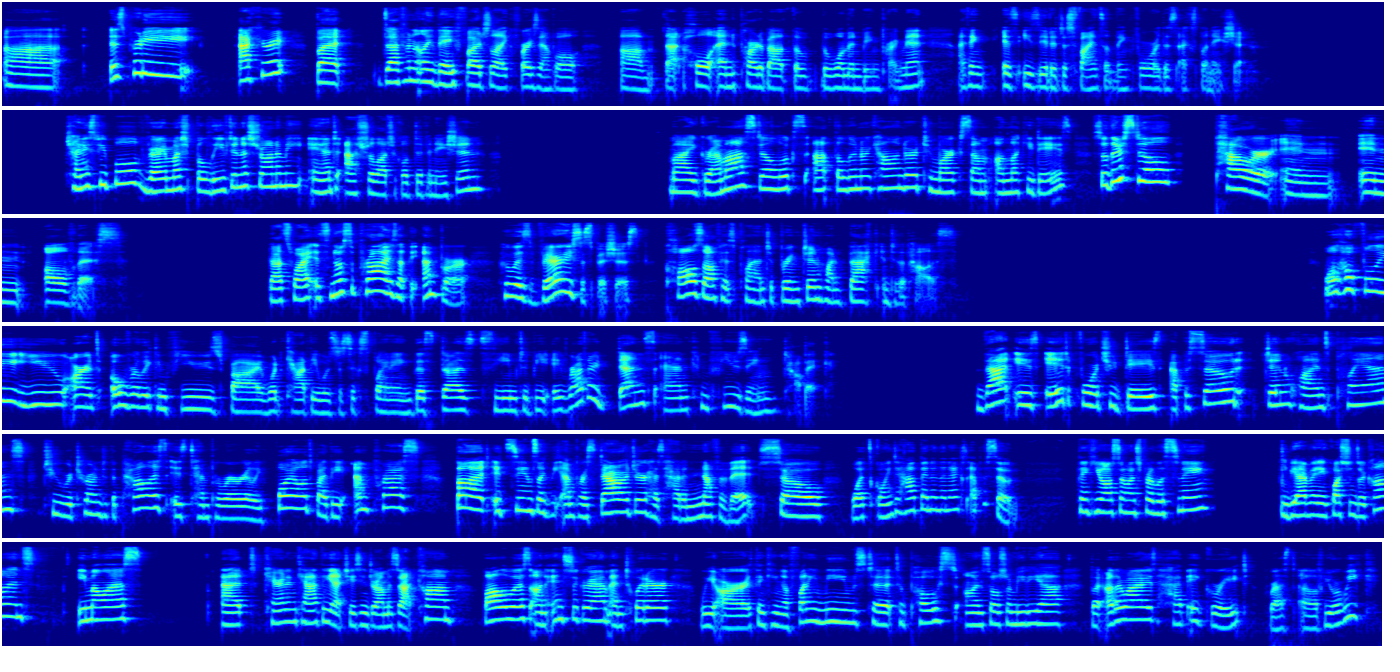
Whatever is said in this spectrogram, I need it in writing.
uh, is pretty accurate, but definitely they fudge like for example um, that whole end part about the, the woman being pregnant. I think it's easy to just find something for this explanation. Chinese people very much believed in astronomy and astrological divination. My grandma still looks at the lunar calendar to mark some unlucky days so there's still power in in all of this. That's why it's no surprise that the emperor who is very suspicious, calls off his plan to bring Zhenhuan back into the palace. Well, hopefully, you aren't overly confused by what Kathy was just explaining. This does seem to be a rather dense and confusing topic. That is it for today's episode. Zhen Huan's plans to return to the palace is temporarily foiled by the Empress, but it seems like the Empress Dowager has had enough of it. So, what's going to happen in the next episode? Thank you all so much for listening. If you have any questions or comments, email us at Karen and Kathy at chasingdramas.com. Follow us on Instagram and Twitter. We are thinking of funny memes to, to post on social media. But otherwise, have a great rest of your week.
